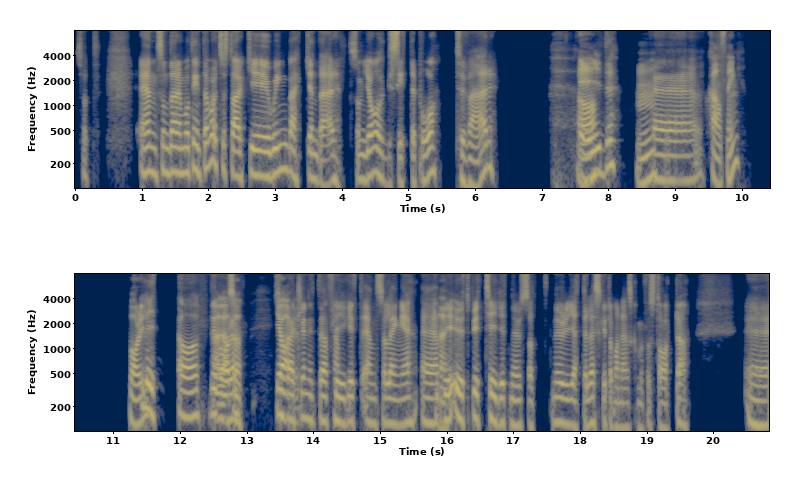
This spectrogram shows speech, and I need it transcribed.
Så att, en som däremot inte har varit så stark i wingbacken där, som jag sitter på, tyvärr, Ja. Aid. Mm. Eh, Chansning var det lite, ja, det var Alltså, det. Som ja, verkligen inte har flygit än så länge. Eh, blir utbytt tidigt nu så nu är det jätteläskigt om han ens kommer få starta. Eh,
